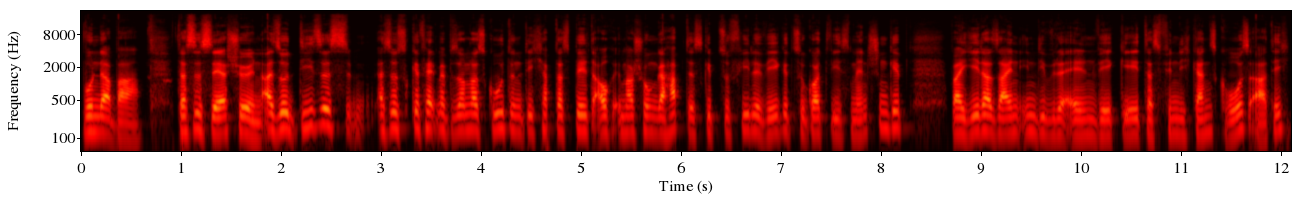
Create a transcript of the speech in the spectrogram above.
Wunderbar. Das ist sehr schön. Also dieses, also es gefällt mir besonders gut und ich habe das Bild auch immer schon gehabt. Es gibt so viele Wege zu Gott, wie es Menschen gibt, weil jeder seinen individuellen Weg geht. Das finde ich ganz großartig.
